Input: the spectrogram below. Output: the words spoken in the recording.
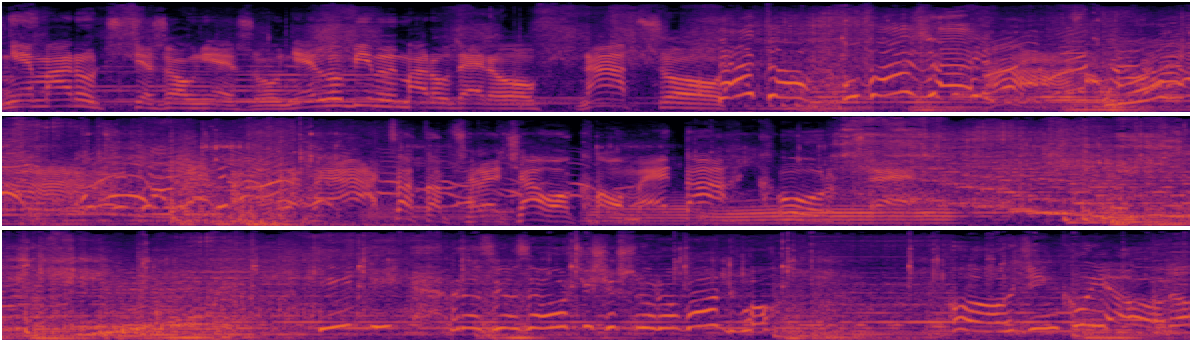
Nie marudźcie, żołnierzu. Nie lubimy maruderów. Naprzód! Tato, uważaj! A, co to przeleciało? Kometa? Kurczę! Kitty, rozwiązało ci się sznurowadło. O, dziękuję, Oro.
